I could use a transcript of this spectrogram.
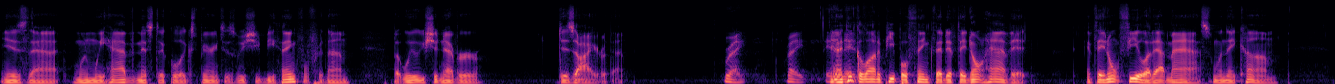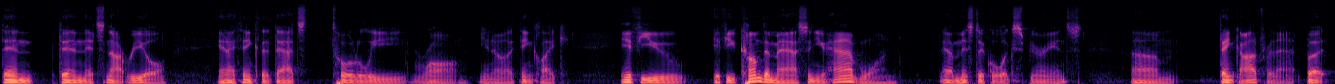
is that when we have mystical experiences, we should be thankful for them, but we, we should never desire them. Right, right. And, and I think it, a lot of people think that if they don't have it, if they don't feel it at mass when they come, then then it's not real. And I think that that's totally wrong. You know, I think like if you if you come to mass and you have one, a mystical experience. Um, thank God for that. But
